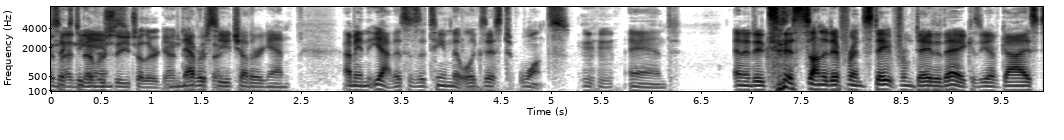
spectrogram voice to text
and 60 then never games. see each other again. never see each other again. I mean yeah this is a team that will exist once. Hmm and and it exists on a different state from day to day because you have guys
